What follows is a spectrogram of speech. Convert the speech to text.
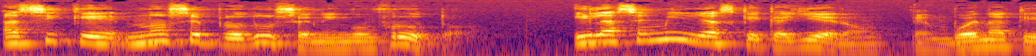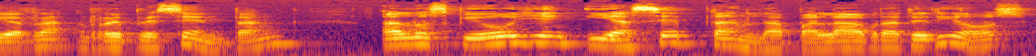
Así que no se produce ningún fruto. Y las semillas que cayeron en buena tierra representan a los que oyen y aceptan la palabra de Dios,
